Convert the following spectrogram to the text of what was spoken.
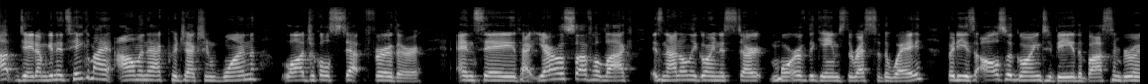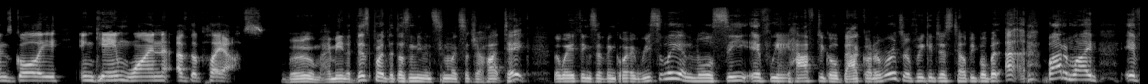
update. I'm going to take my almanac projection one logical step further and say that Yaroslav Halak is not only going to start more of the games the rest of the way, but he is also going to be the Boston Bruins goalie in game one of the playoffs. Boom. I mean, at this point, that doesn't even seem like such a hot take the way things have been going recently. And we'll see if we have to go back on our words or if we could just tell people. But uh, bottom line, if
